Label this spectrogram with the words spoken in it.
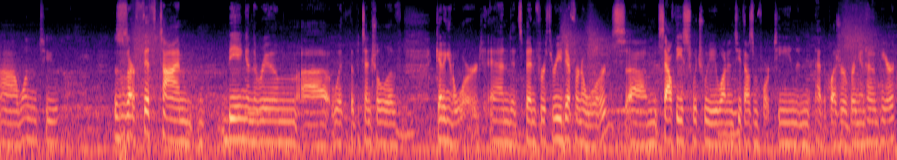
uh, one, two. This was our fifth time being in the room uh, with the potential of getting an award, and it's been for three different awards. Um, Southeast, which we won in 2014, and had the pleasure of bringing home here.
